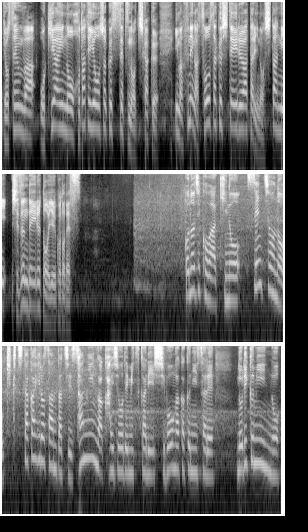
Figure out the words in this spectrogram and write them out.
漁船は沖合のホタテ養殖施設の近く、今船が捜索しているあたりの下に沈んでいるということです。この事故は昨日、船長の菊池隆弘さんたち3人が海上で見つかり死亡が確認され、乗組員の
